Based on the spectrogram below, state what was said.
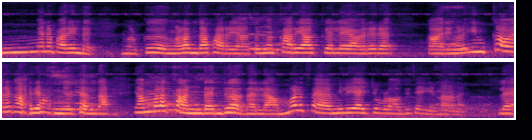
ഇങ്ങനെ പറയുന്നുണ്ട് നിങ്ങൾക്ക് നിങ്ങളെന്താ പറയാത്ത നിങ്ങൾക്ക് അറിയാക്കല്ലേ അവരെ കാര്യങ്ങൾ. എനിക്ക് അവരെ കാര്യം അറിഞ്ഞിട്ട് എന്താ? നമ്മളെ കണ്ടന്റും അതല്ല. നമ്മൾ ഫാമിലി ആയിട്ട് വ്ളോഗ് ചെയ്യണതാണ് അല്ലേ?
